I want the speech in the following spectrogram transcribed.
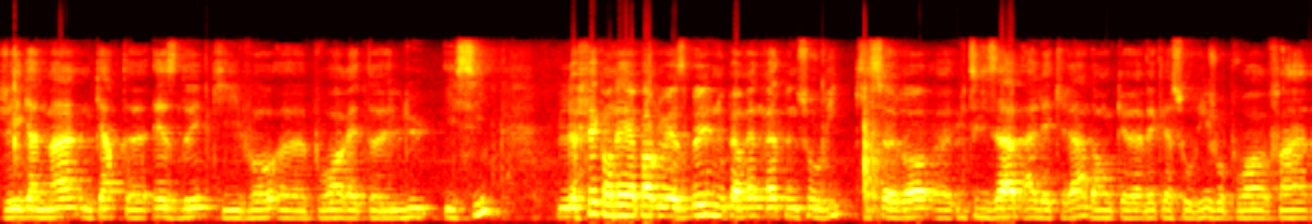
J'ai également une carte euh, SD qui va euh, pouvoir être lue ici. Le fait qu'on ait un port USB nous permet de mettre une souris qui sera utilisable à l'écran. Donc avec la souris, je vais pouvoir faire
